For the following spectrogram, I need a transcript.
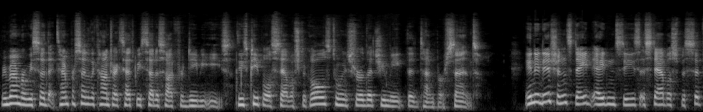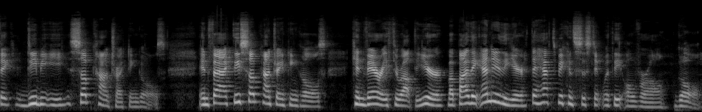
Remember, we said that 10% of the contracts have to be set aside for DBEs. These people establish the goals to ensure that you meet the 10%. In addition, state agencies establish specific DBE subcontracting goals. In fact, these subcontracting goals can vary throughout the year, but by the end of the year, they have to be consistent with the overall goal.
